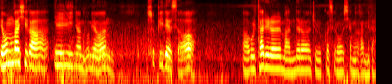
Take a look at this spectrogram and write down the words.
이 홍가시가 1, 2년 후면 숲이 돼서 어, 울타리를 만들어 줄 것으로 생각합니다.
